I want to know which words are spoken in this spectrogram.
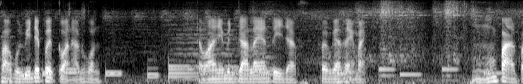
ฝั่งคุณวิทย์ได้เปิดก่อนนะทุกคน แต่ว่าอันนี้เป็นการไล่อันตีจากไฟประกายแสงไปอืมปาดไป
